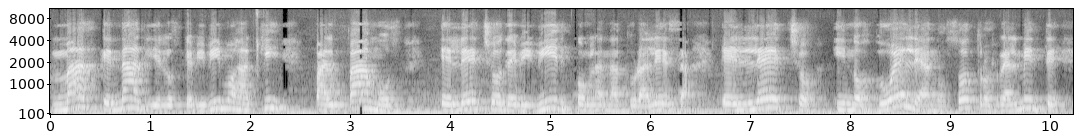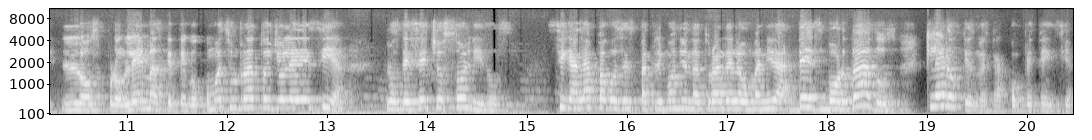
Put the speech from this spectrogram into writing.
más que nadie, los que vivimos aquí, palpamos el hecho de vivir con la naturaleza, el hecho, y nos duele a nosotros realmente los problemas que tengo. Como hace un rato yo le decía, los desechos sólidos si Galápagos es patrimonio natural de la humanidad, desbordados, claro que es nuestra competencia,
